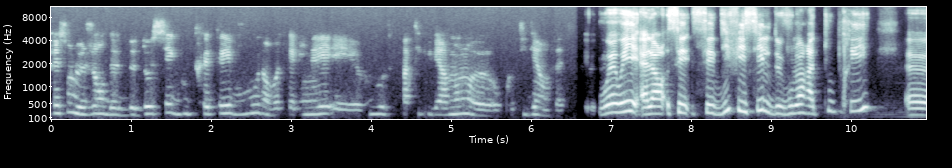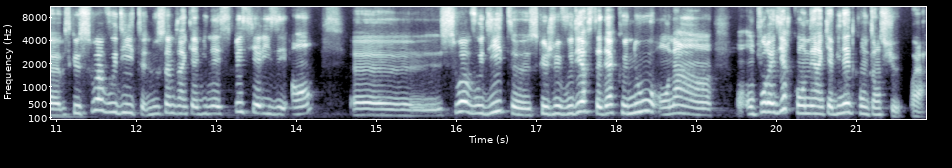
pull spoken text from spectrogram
quels sont le genre de, dossiers que vous traitez, vous, dans votre cabinet, et vous particulièrement euh, au quotidien, en fait? Oui, oui. Alors, c'est, difficile de vouloir à tout prix, parce que soit vous dites, nous sommes un cabinet spécialisé en, euh, soit vous dites euh, ce que je vais vous dire, c'est-à-dire que nous, on a on pourrait dire qu'on est un cabinet de contentieux. Voilà,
